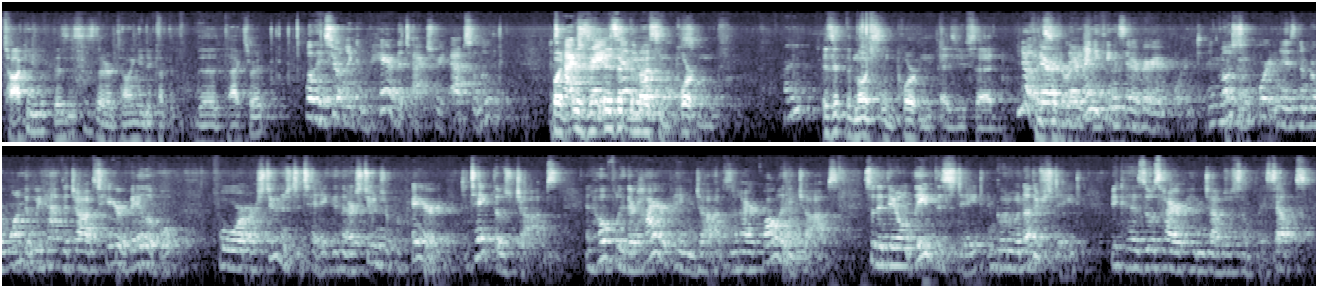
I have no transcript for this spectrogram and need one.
talking with businesses that are telling you to cut the, the tax rate? Well, they certainly compare the tax rate, absolutely. The But is it, it and the most important? Pardon? Is it the most important, as you said? No, there, there are many things that are very important. And most Okay. important is, number one, that we have the jobs here available for our students to take, and that our students are prepared to take those jobs. And hopefully they're higher paying jobs and higher quality jobs, so that they don't leave this state and go to another state because those higher paying jobs are someplace else.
